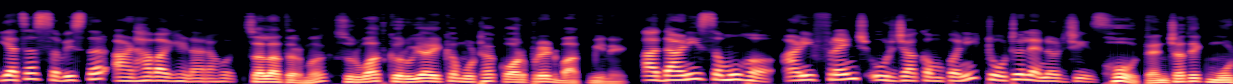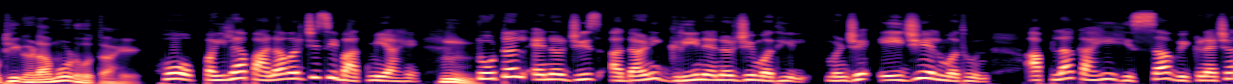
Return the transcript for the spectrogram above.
याचा सविस्तर आढावा घेणार आहोत. चला तर मग सुरुवात करूया एका मोठ्या कॉर्पोरेट बातमीने. अदानी समूह आणि फ्रेंच ऊर्जा कंपनी टोटल एनर्जीज. हो त्यांच्यात एक मोठी घडामोड होत आहे. हो पहिल्या पानावरचीच ही बातमी आहे. Total Energies Adani Green Energy मधील म्हणजे एजीएल मधून आपला काही हिस्सा विकण्याच्या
